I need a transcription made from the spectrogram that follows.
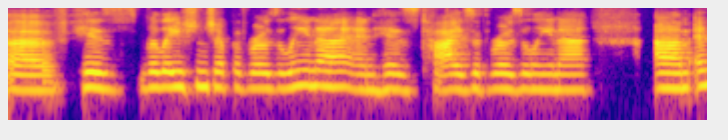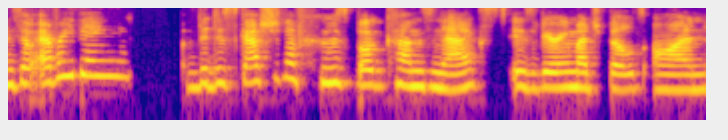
of his relationship with Rosalina and his ties with Rosalina. Um, and so everything, the discussion of whose book comes next is very much built on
